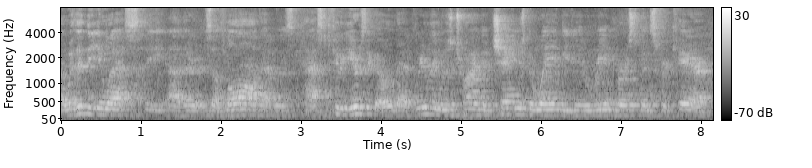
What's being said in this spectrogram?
Uh, within the U.S., the, uh, there is a law that was passed a few years ago that really was trying to change the way we do reimbursements for care,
